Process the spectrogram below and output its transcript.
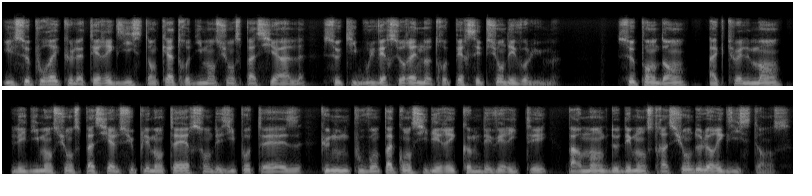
Il se pourrait que la Terre existe en quatre dimensions spatiales, ce qui bouleverserait notre perception des volumes. Cependant, actuellement, les dimensions spatiales supplémentaires sont des hypothèses que nous ne pouvons pas considérer comme des vérités, par manque de démonstration de leur existence.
